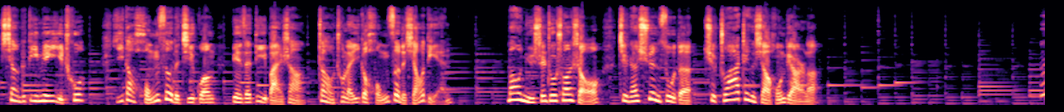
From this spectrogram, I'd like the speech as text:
向着地面一戳，一道红色的激光便在地板上照出来一个红色的小点。猫女伸出双手，竟然迅速的去抓这个小红点了。嗯，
